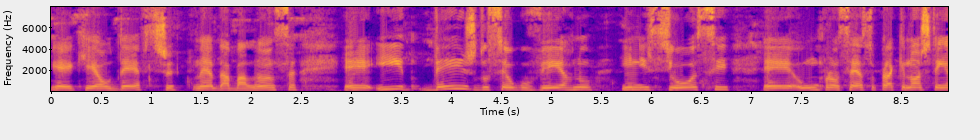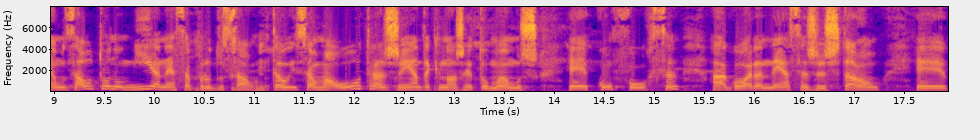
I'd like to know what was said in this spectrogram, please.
é, que é o déficit né, da balança, é, e desde o seu governo iniciou-se é, um processo para que nós tenhamos autonomia nessa produção. Então, isso é uma outra agenda que nós retomamos é, com força agora nessa gestão, é,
